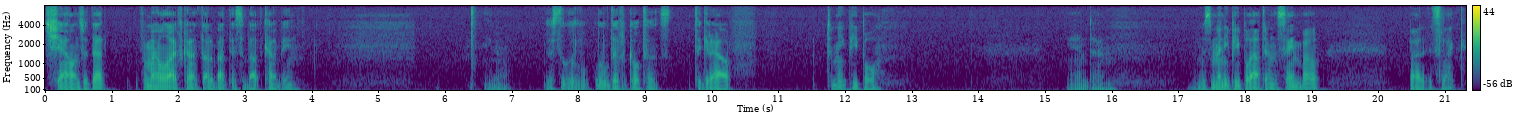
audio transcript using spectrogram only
challenge with that for my whole life. Kind of thought about this about kind of being you know, just a little little difficult to to get out to meet people. And um, there's many people out there in the same boat, but it's like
